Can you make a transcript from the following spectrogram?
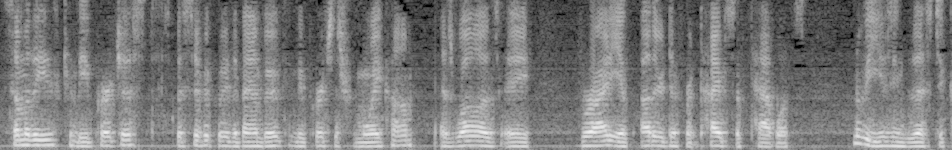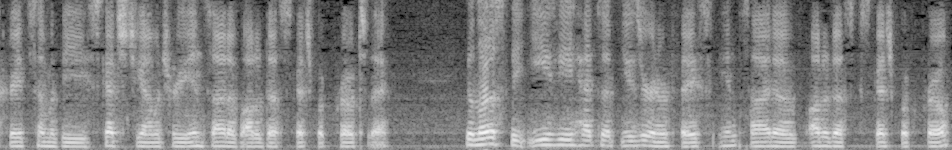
Some of these can be purchased, specifically the bamboo can be purchased from Wacom, as well as a variety of other different types of tablets. Going to be using this to create some of the sketch geometry inside of Autodesk Sketchbook Pro today. You'll notice the easy heads-up user interface inside of Autodesk Sketchbook Pro.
